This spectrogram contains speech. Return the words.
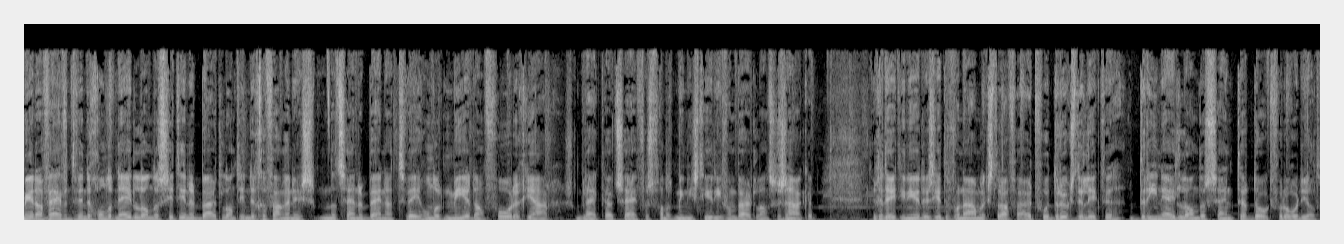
Meer dan 2500 Nederlanders zitten in het buitenland in de gevangenis. Dat zijn er bijna 200 meer dan vorig jaar. Zo blijkt uit cijfers van het ministerie van Buitenlandse Zaken. De gedetineerden zitten voornamelijk straffen uit voor drugsdelicten. Drie Nederlanders zijn ter dood veroordeeld.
